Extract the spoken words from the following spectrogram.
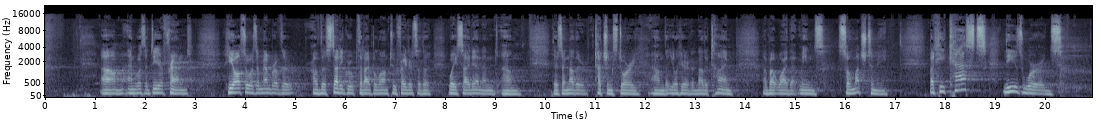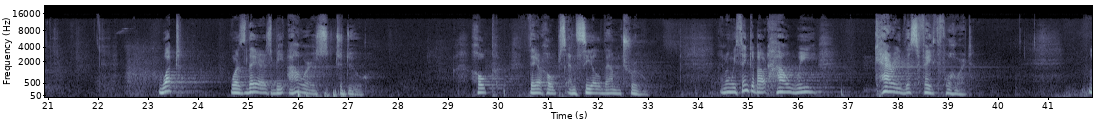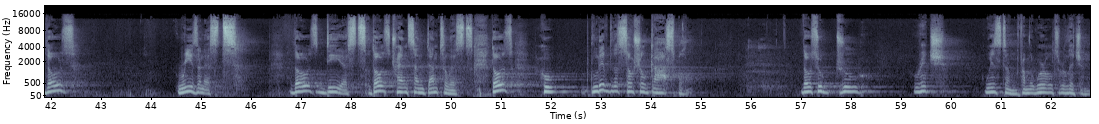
um, and was a dear friend. He also was a member of the, of the study group that I belonged to, Fraters of the Wayside Inn, and um, there's another touching story um, that you'll hear at another time about why that means so much to me. But he casts these words What was theirs be ours to do? Hope their hopes and seal them true. And when we think about how we carry this faith forward, those reasonists, those deists, those transcendentalists, those who lived the social gospel, those who drew rich wisdom from the world's religion,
